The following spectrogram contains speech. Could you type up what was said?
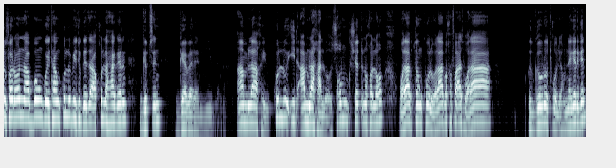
ንፈርኦን ኣቦን ጎይታን ኩሉ ቤቱ ገዛእ ኩሉ ሃገርን ግብፅን ገበረኒ ይብለና ኣምላኽ እዩ ኩሉ ኢድ ኣምላኽ ኣለዎ እስኹም ክሸጥኑ ከለኹም ወላ ብተንኮል ወላ ብክፍኣት ወላ ክትገብሩ ትኽእሉ ኢኹም ነገር ግን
